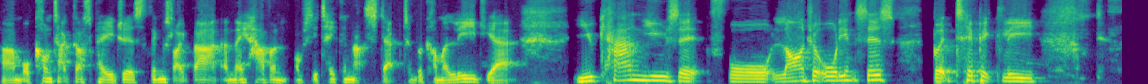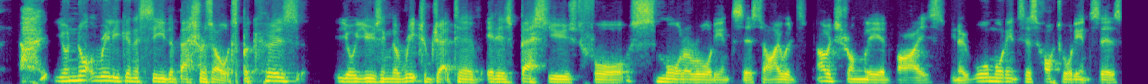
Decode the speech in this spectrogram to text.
Um, or contact us pages, things like that, and they haven't obviously taken that step to become a lead yet. You can use it for larger audiences, but typically you're not really going to see the best results because you're using the reach objective it is best used for smaller audiences so i would i would strongly advise you know warm audiences hot audiences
